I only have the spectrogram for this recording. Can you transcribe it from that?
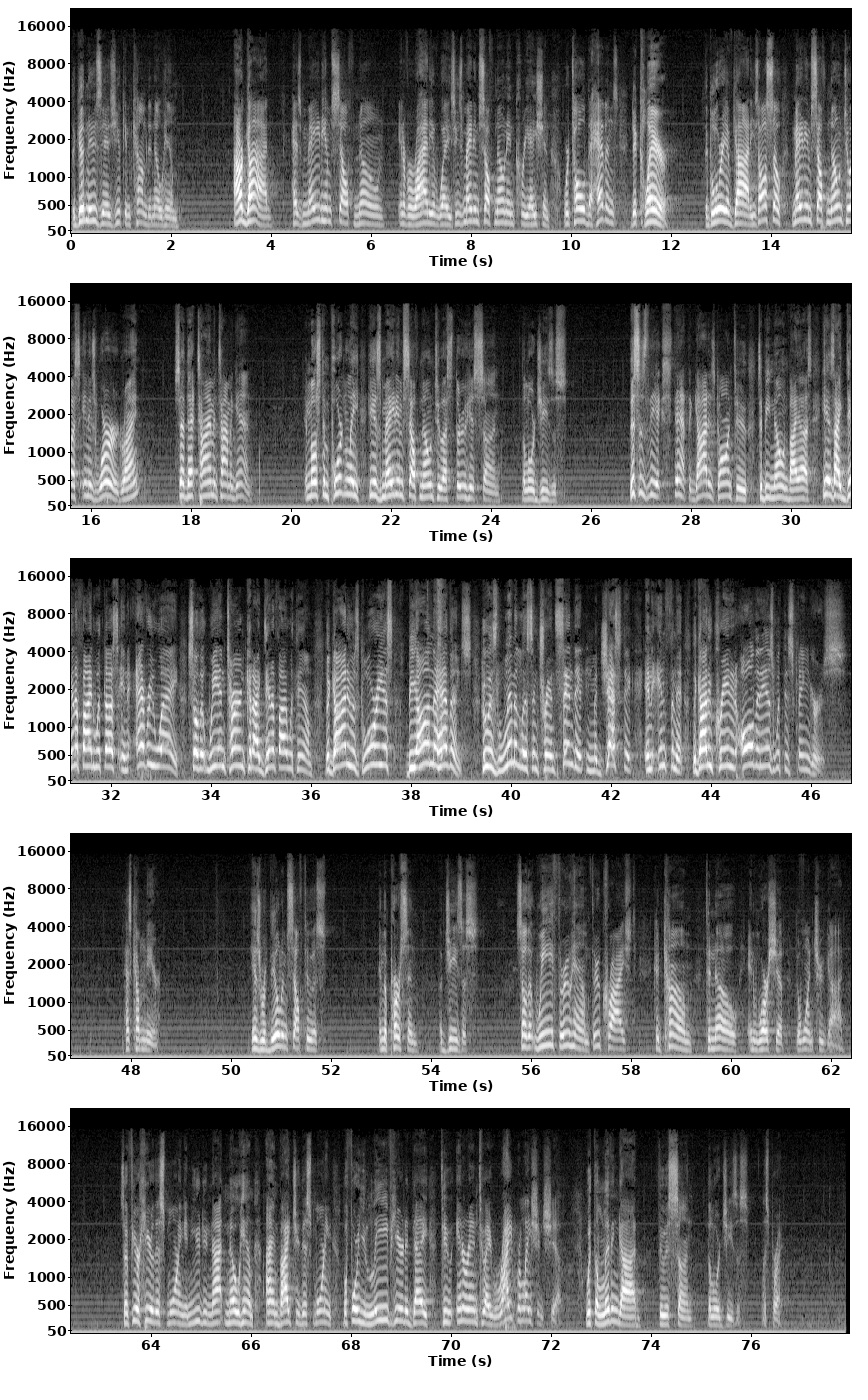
The good news is you can come to know Him. Our God has made Himself known in a variety of ways. He's made Himself known in creation. We're told the heavens declare the glory of God. He's also made Himself known to us in His Word, right? Said that time and time again. And most importantly, He has made Himself known to us through His Son, the Lord Jesus. This is the extent that God has gone to to be known by us. He has identified with us in every way so that we in turn could identify with Him. The God who is glorious beyond the heavens, who is limitless and transcendent and majestic and infinite, the God who created all that is with His fingers, has come near. He has revealed Himself to us in the person of Jesus so that we, through him, through Christ, could come to know and worship the one true God. So if you're here this morning and you do not know him, I invite you this morning, before you leave here today, to enter into a right relationship with the living God through his Son, the Lord Jesus. Let's pray.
